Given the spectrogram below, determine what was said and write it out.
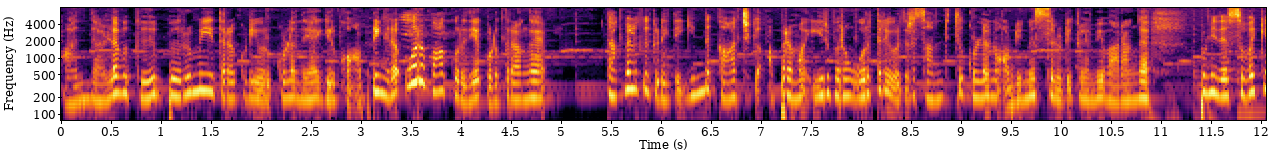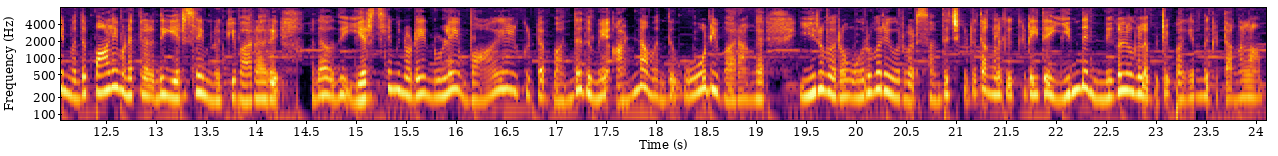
அந்த அளவுக்கு பெருமையை தரக்கூடிய ஒரு குழந்தையாக இருக்கும் அப்படிங்கிற ஒரு வாக்குறுதியை கொடுக்குறாங்க. தங்களுக்கு கிடைத்த இந்த காட்சிக்கு அப்புறமா இருவரும் ஒருத்தரை ஒருத்தர் சந்தித்து கொள்ளணும் அப்படின்னு சொல்லிட்டு கிளம்பி வராங்க. புனித சுவக்கின் வந்து பாலைவனத்திலிருந்து எருசலேம் நோக்கி வராரு. அதாவது எருசலேமினுடைய நுழை வாயில்கிட்ட வந்ததுமே அண்ணா வந்து ஓடி வராங்க. இருவரும் ஒருவரை ஒருவர் சந்திச்சுக்கிட்டு தங்களுக்கு கிடைத்த இந்த நிகழ்வுகளை பற்றி பகிர்ந்துக்கிட்டாங்களாம்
